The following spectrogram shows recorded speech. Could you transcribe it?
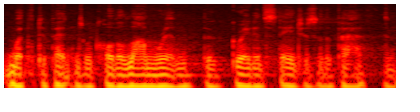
what the Tibetans would call the lam rim, the graded stages of the path, and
